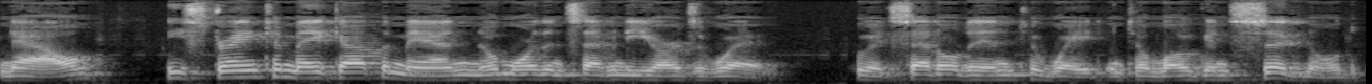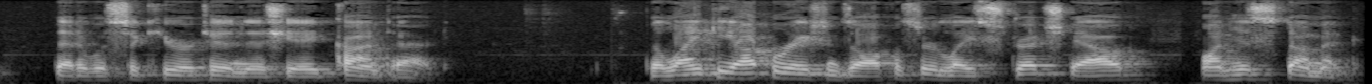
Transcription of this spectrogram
Now, he strained to make out the man no more than 70 yards away, who had settled in to wait until Logan signaled that it was secure to initiate contact. The lanky operations officer lay stretched out on his stomach,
